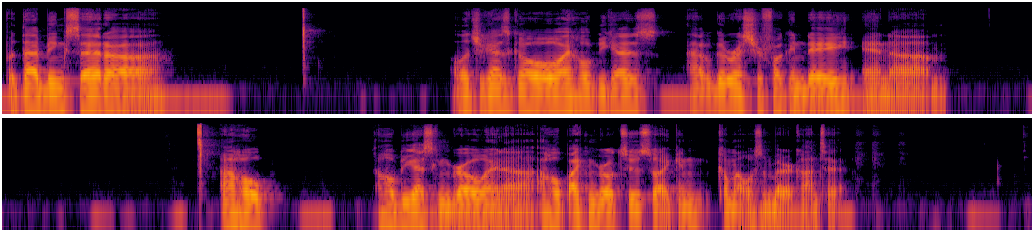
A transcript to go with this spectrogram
but that being said, uh, I'll let you guys go. I hope you guys have a good rest of your fucking day, and um, I hope I hope you guys can grow, and uh, I hope I can grow too, so I can come out with some better content.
